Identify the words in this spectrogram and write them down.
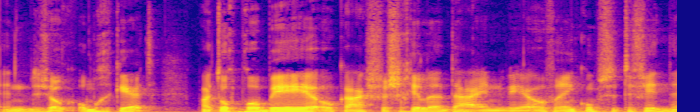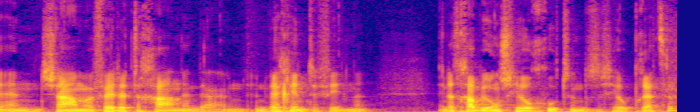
En dus ook omgekeerd. Maar toch probeer je elkaars verschillen daarin weer overeenkomsten te vinden en samen verder te gaan en daar een, een weg in te vinden. En dat gaat bij ons heel goed en dat is heel prettig.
